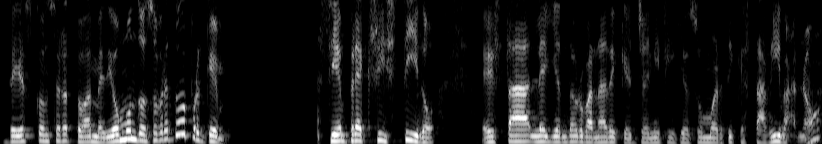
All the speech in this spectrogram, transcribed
desconcertó a medio mundo, sobre todo porque siempre ha existido esta leyenda urbana de que Jenny fingió su muerte y que está viva, ¿no?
